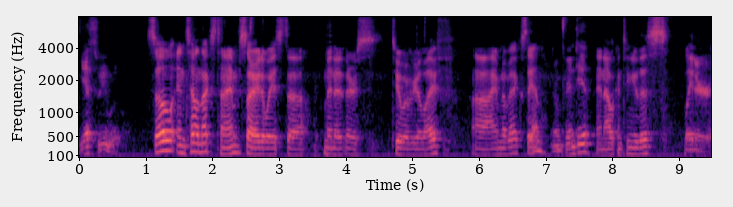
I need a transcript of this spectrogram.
Yes, we will. So until next time, sorry to waste a minute or two of your life. Uh, I am Novakastand, I'm Printia. and I'll continue this later.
